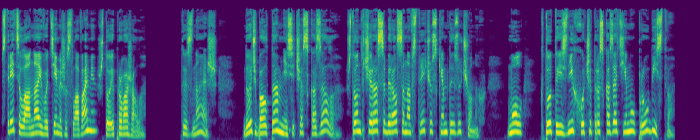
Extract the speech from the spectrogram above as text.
Встретила она его теми же словами, что и провожала. «Ты знаешь, дочь Болта мне сейчас сказала, что он вчера собирался на встречу с кем-то из ученых. Мол, кто-то из них хочет рассказать ему про убийство.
